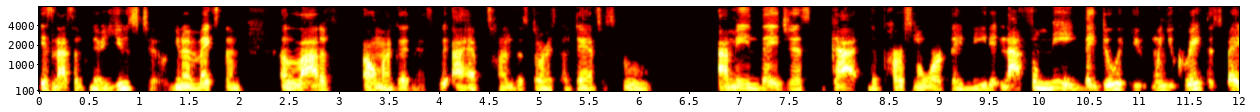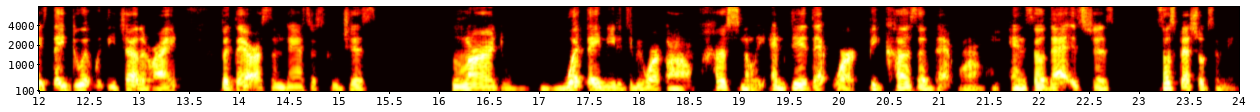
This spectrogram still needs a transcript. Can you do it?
is not something they're used to. You know, it makes them a lot of, oh my goodness, I have tons of stories of dancers who, I mean, they just got the personal work they needed. Not from me. They do it, you, when you create the space, they do it with each other, right? But there are some dancers who just learned what they needed to be working on personally and did that work because of that room. And so that is just so special to me.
